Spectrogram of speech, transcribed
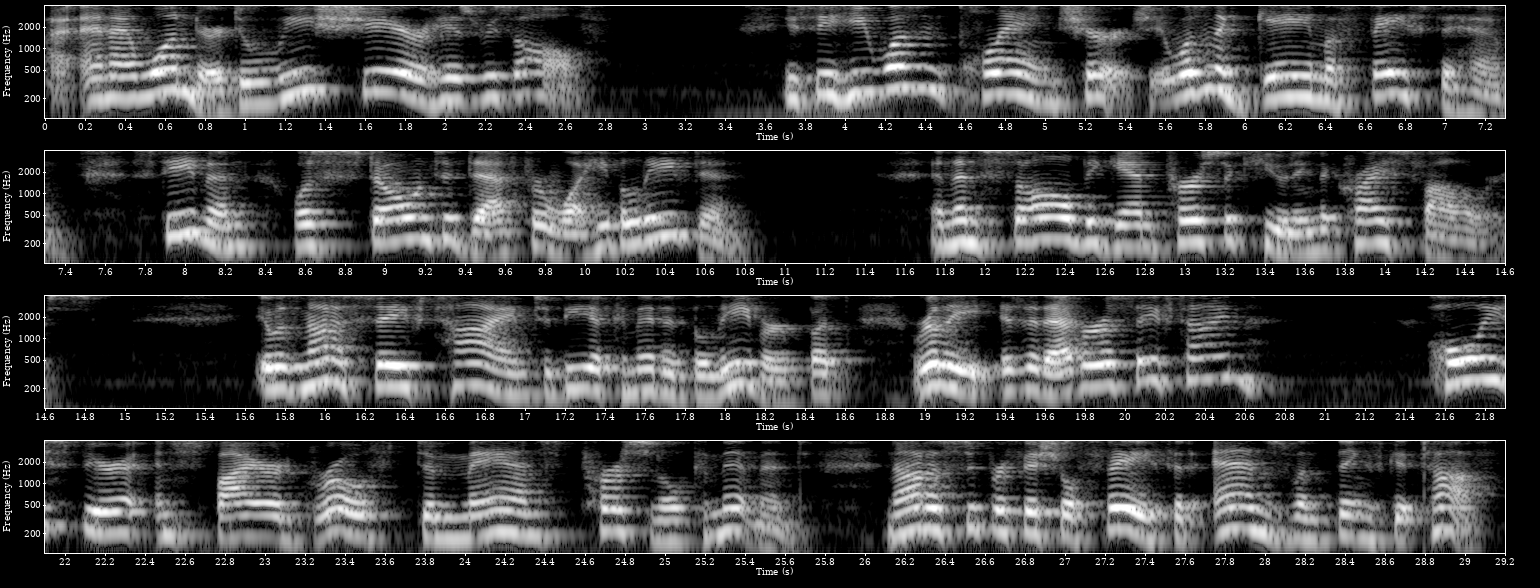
And I wonder, do we share his resolve? You see, he wasn't playing church. It wasn't a game of faith to him. Stephen was stoned to death for what he believed in. And then Saul began persecuting the Christ followers. It was not a safe time to be a committed believer, but really, is it ever a safe time? Holy Spirit inspired growth demands personal commitment, not a superficial faith that ends when things get tough.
